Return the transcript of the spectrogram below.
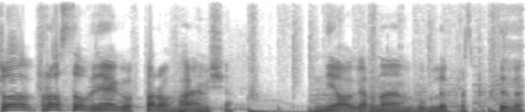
Pro, prosto w niego wparowałem się. Nie ogarnąłem w ogóle perspektywy.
